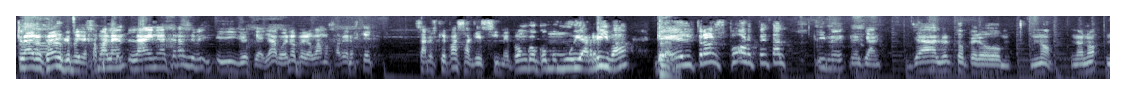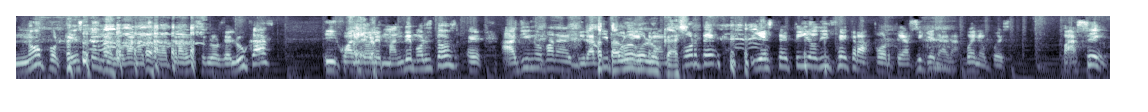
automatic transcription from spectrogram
claro, claro, que me dejaba la, la N atrás y, me- y yo decía, ya, bueno, pero vamos a ver, es que, ¿sabes qué pasa? Que si me pongo como muy arriba del transporte tal, y me, me decían, ya, Alberto, pero no, no, no, no, porque esto no lo van a echar atrás los de Lucas. Y cuando les mandemos estos, eh, allí nos van a decir, aquí Hasta pone luego, Lucas. transporte y este tío dice transporte. Así que nada, bueno, pues pasé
